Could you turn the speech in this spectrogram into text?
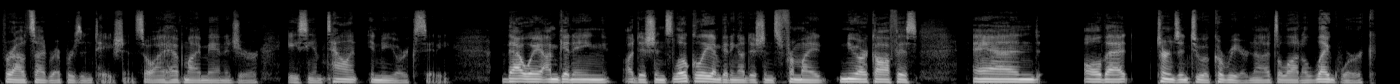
for outside representation. So I have my manager, ACM Talent, in New York City. That way, I'm getting auditions locally. I'm getting auditions from my New York office, and all that turns into a career. Now, it's a lot of legwork.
